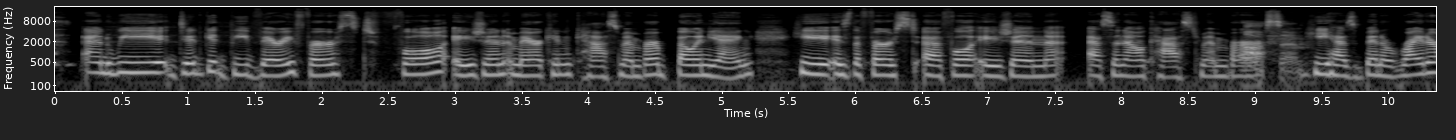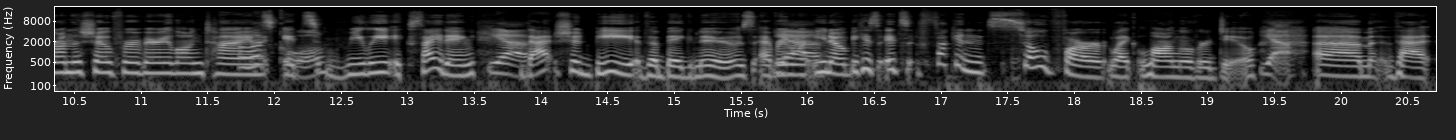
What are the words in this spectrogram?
and we did get the very first full Asian American cast member, Bowen Yang. He is the first uh, full Asian SNL cast member. Awesome. He has been a writer on the show for a very long time. Oh, that's cool. It's really exciting. Yeah. That should be the big news. Everyone, Yeah. you know, because it's fucking so far like long overdue. Yeah. Um, that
